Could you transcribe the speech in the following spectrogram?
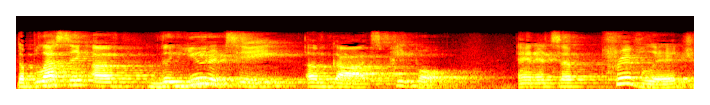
the blessing of the unity of God's people. And it's a privilege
